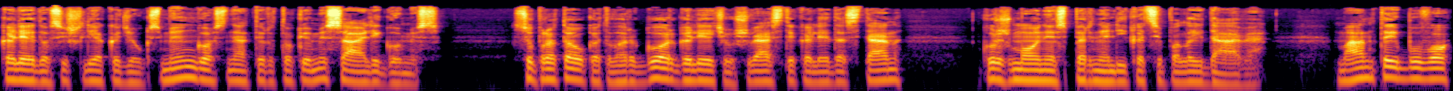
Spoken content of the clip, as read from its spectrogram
Kalėdos išlieka džiaugsmingos net ir tokiomis sąlygomis. Supratau, kad vargu ar galėčiau švesti Kalėdas ten, kur žmonės pernelyg atsipalaidavę. Man tai buvo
